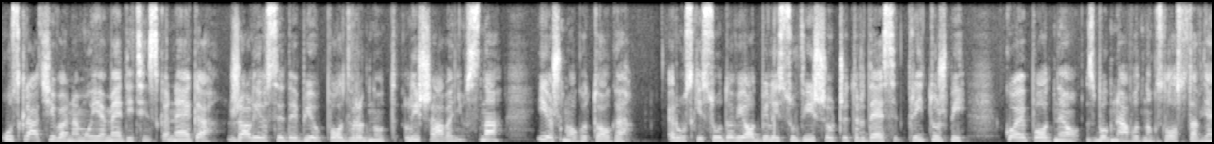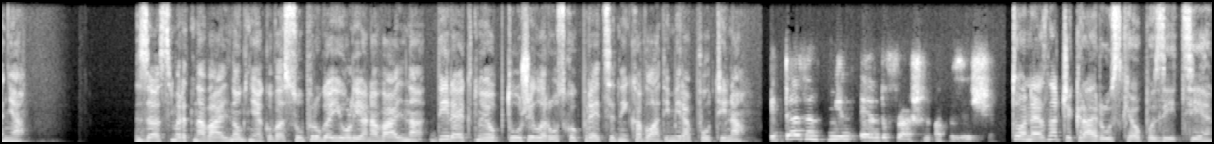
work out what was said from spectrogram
Uskraćivana mu je medicinska nega, žalio se da je bio podvrgnut lišavanju sna i još mnogo toga. Ruski sudovi odbili su više od 40 pritužbi koje je podneo zbog navodnog zlostavljanja. Za smrt Navalnog njegova supruga Julija Navalna direktno je optužila ruskog predsjednika Vladimira Putina. It doesn't mean end of Russian opposition. To ne znači kraj ruske opozicije.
